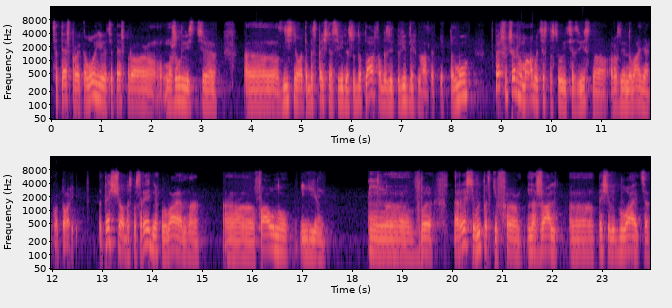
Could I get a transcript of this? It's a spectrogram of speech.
Це теж про екологію, це теж про можливість е, е, здійснювати безпечне цивільне судноплавство без відповідних наслідків. Тому в першу чергу, мабуть, це стосується, звісно, розмінування акваторії. Це те, що безпосередньо впливає на е, фауну і В решті випадків, е, на жаль, е, те, що відбувається,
